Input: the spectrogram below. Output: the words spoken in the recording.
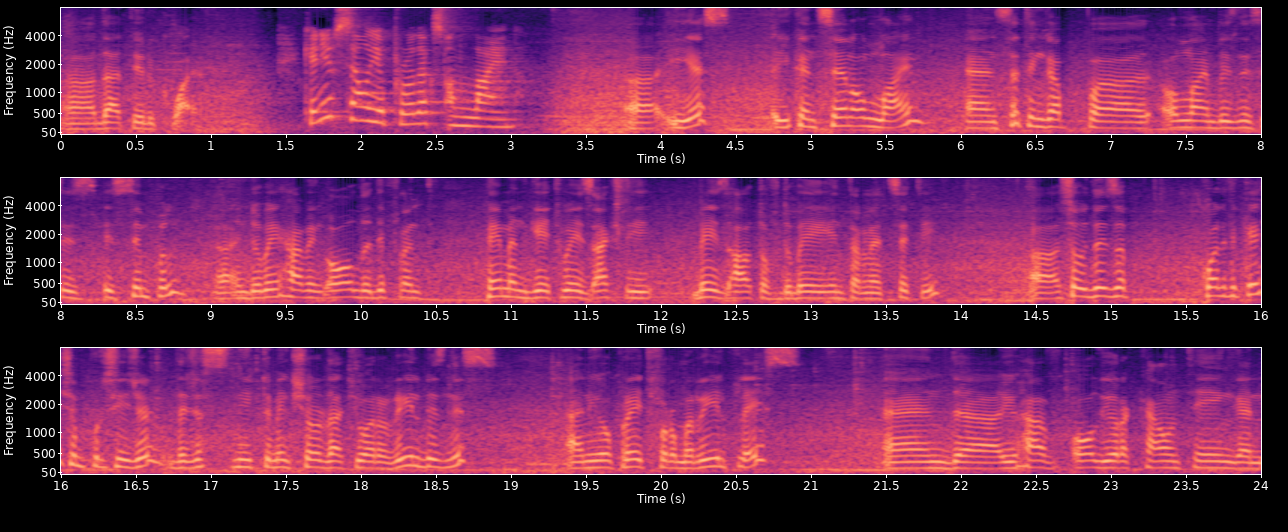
uh, that you require. Can you sell your products online? Uh, yes, you can sell online and setting up uh, online business is, is simple. Uh, in Dubai having all the different payment gateways actually based out of Dubai Internet City. Uh, so there's a qualification procedure. They just need to make sure that you are a real business and you operate from a real place and uh, you have all your accounting and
